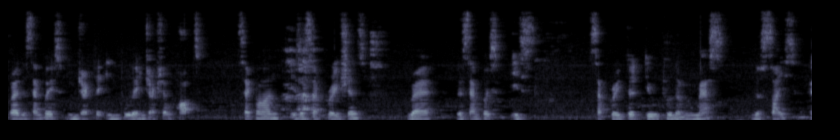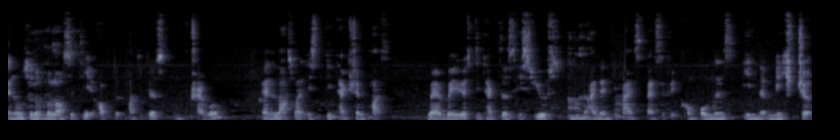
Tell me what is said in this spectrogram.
where the sample is injected into the injection port. Second one is the separations, where the sample is separated due to the mass, the size, and also the velocity of the particles travel. And last one is detection parts, where various detectors is used to identify specific components in the mixture.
